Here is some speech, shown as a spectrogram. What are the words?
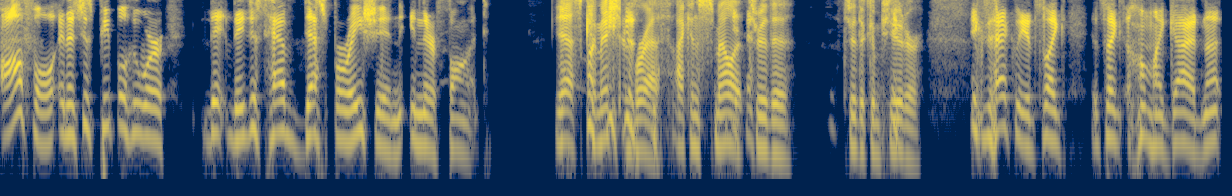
awful. And it's just people who are they, they just have desperation in their font. Yes, commission just, breath. I can smell it through the through the computer. Exactly. It's like it's like, oh my God, not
